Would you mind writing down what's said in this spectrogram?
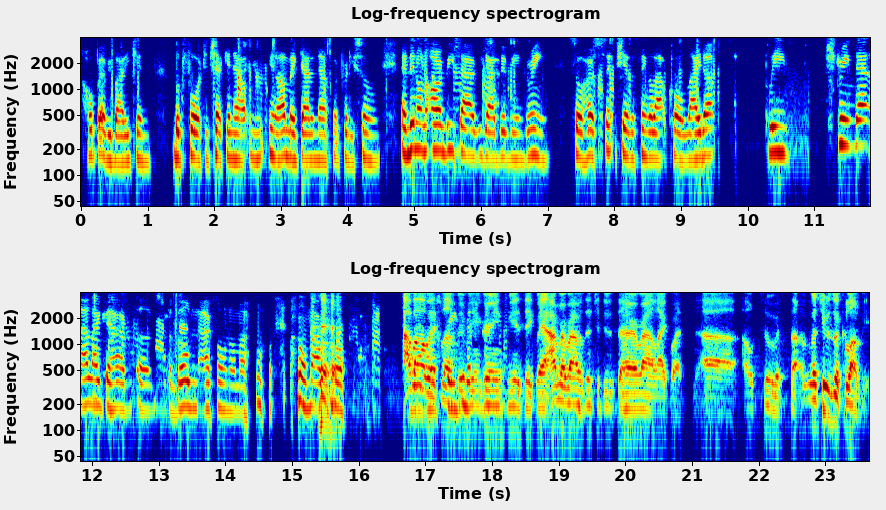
hope everybody can look forward to checking out and you know I'll make that announcement pretty soon. And then on the R&B side we got Vivian Green. So her she has a single out called Light Up. Please stream that. I like to have a, a golden iPhone on my on my wall. I've always loved Vivian Green's music, man. I remember I was introduced to her around like what, uh, 02 or something. Well, she was with Columbia,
